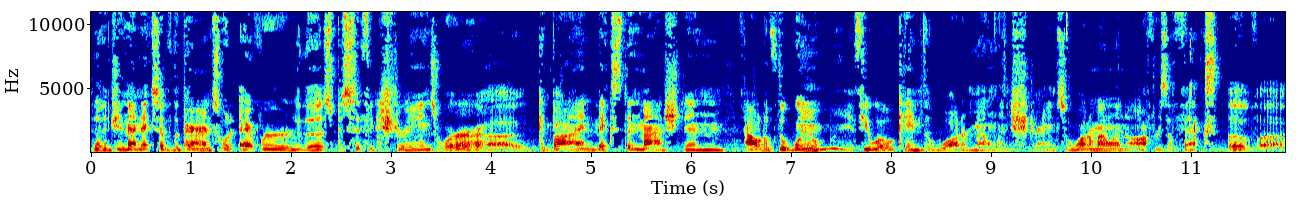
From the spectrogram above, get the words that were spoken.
the genetics of the parents, whatever the specific strains were, uh, combined, mixed, and matched, and out of the womb, if you will, came the watermelon strain. So, watermelon offers effects of uh,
